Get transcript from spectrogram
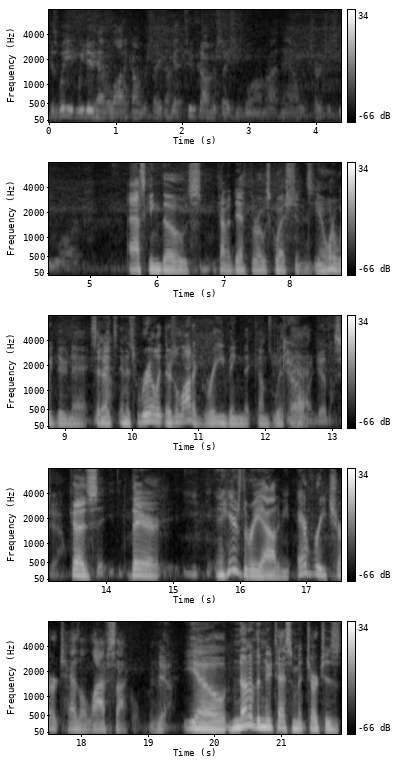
because we we do have a lot of conversations. I've got two conversations going on right now with churches who are asking those kind of death throes questions. Mm-hmm. You know, what do we do next? And yeah. it's and it's really there's a lot of grieving that comes with oh that. Oh my goodness, yeah. Because there, and here's the reality. I mean, every church has a life cycle. Mm-hmm. Yeah. You know, none of the New Testament churches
